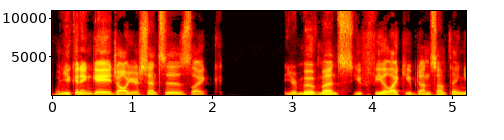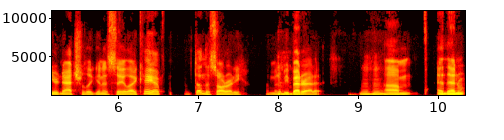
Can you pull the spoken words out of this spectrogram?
when you can engage all your senses, like your movements, you feel like you've done something, you're naturally going to say, like, hey, I've, I've, done this already. I'm going to mm-hmm. be better at it. Mm-hmm. Um, and then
